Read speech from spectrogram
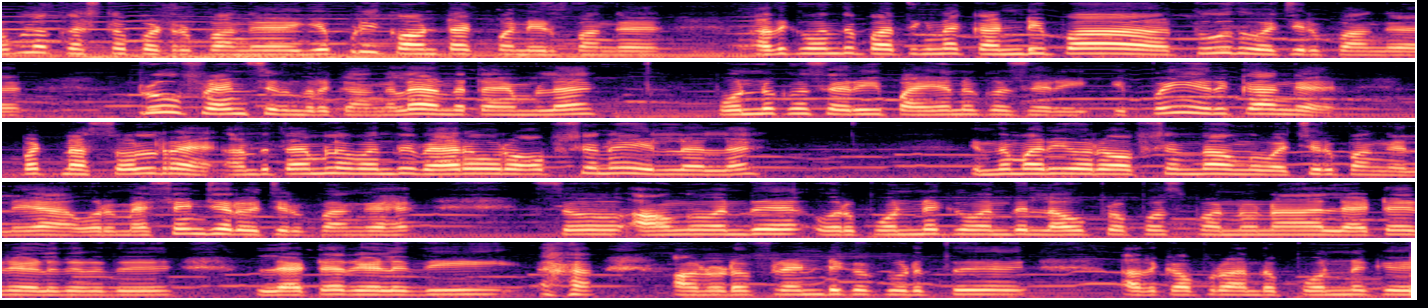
எவ்வளோ கஷ்டப்பட்டிருப்பாங்க? எப்படி காண்டாக்ட் பண்ணியிருப்பாங்க அதுக்கு வந்து பார்த்திங்கன்னா கண்டிப்பாக தூது வச்சுருப்பாங்க. ட்ரூ ஃப்ரெண்ட்ஸ் இருந்திருக்காங்கல்ல அந்த டைமில் பொண்ணுக்கும் சரி பையனுக்கும் சரி இப்போயும் இருக்காங்க. பட் நான் சொல்கிறேன் அந்த டைமில் வந்து வேறு ஒரு ஆப்ஷனே இல்லைல்ல. இந்த மாதிரி ஒரு ஆப்ஷன் தான் அவங்க வச்சுருப்பாங்க இல்லையா? ஒரு மெசேஞ்சர் வச்சுருப்பாங்க. ஸோ அவங்க வந்து ஒரு பொண்ணுக்கு வந்து லவ் ப்ரப்போஸ் பண்ணுன்னா லெட்டர் எழுதுறது லெட்டர் எழுதி அவனோட ஃப்ரெண்டுக்கு கொடுத்து அதுக்கப்புறம் அந்த பொண்ணுக்கு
